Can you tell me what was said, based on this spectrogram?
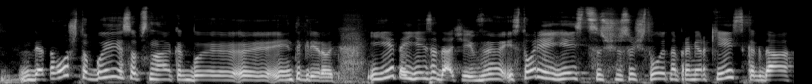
для того, чтобы, собственно, как бы э, интегрировать. И это и есть задача. В истории есть, существует, например, кейс, когда,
